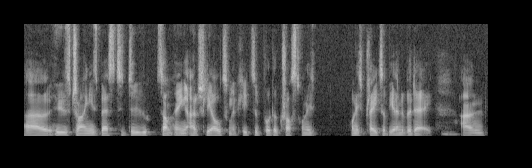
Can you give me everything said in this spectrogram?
uh, who's trying his best to do something, actually ultimately to put a crust on his on his plate at the end of the day. Mm. And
